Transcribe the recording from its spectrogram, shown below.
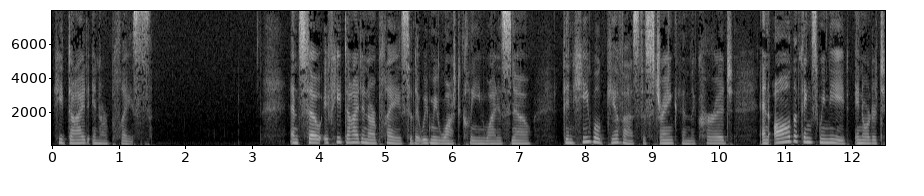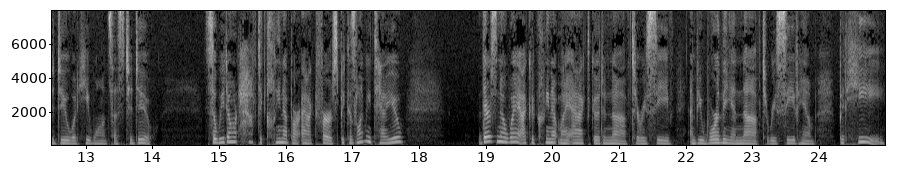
He died in our place. And so, if He died in our place so that we may be washed clean, white as snow, then He will give us the strength and the courage and all the things we need in order to do what He wants us to do. So we don't have to clean up our act first, because let me tell you, there's no way I could clean up my act good enough to receive and be worthy enough to receive Him. But He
